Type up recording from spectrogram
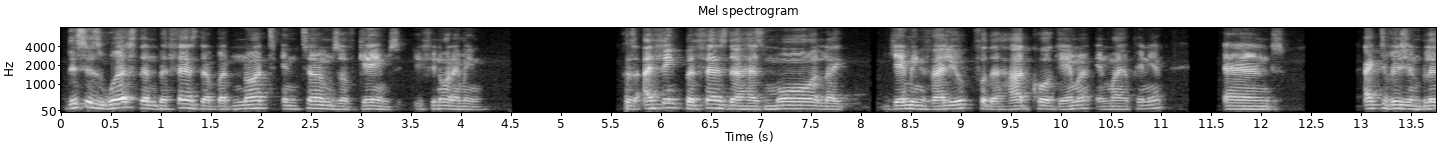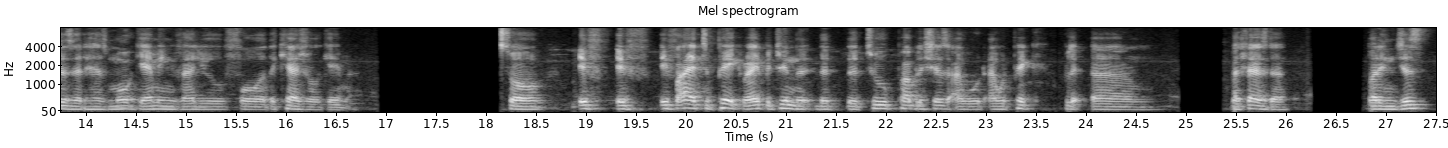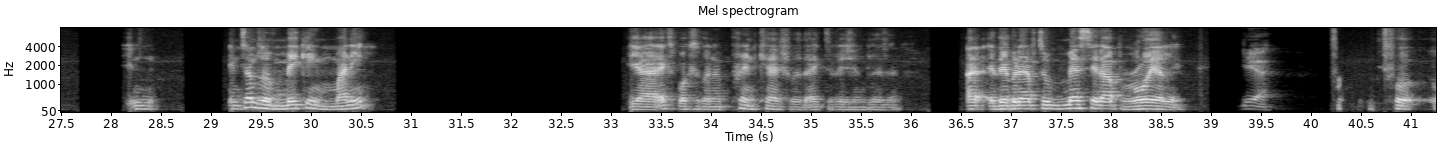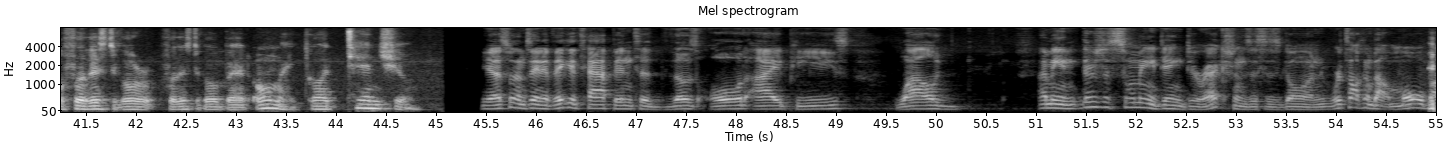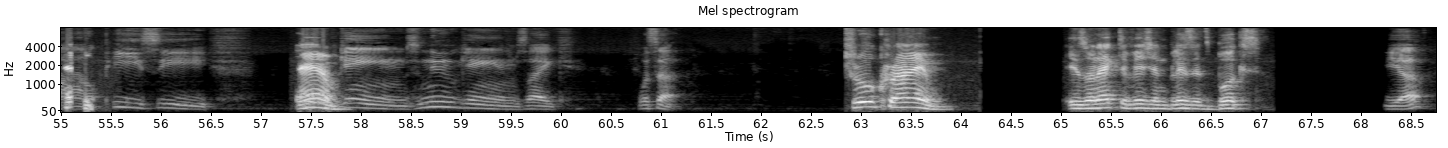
This is worse than Bethesda, but not in terms of games, if you know what I mean. Because I think Bethesda has more like gaming value for the hardcore gamer, in my opinion, and Activision Blizzard has more gaming value for the casual gamer. So if if if I had to pick right between the, the, the two publishers, I would I would pick um, Bethesda, but in just in in terms of making money, yeah, Xbox is gonna print cash with Activision Blizzard. Uh, they're gonna have to mess it up royally Yeah. for for this to go for this to go bad. Oh my God, Tenchu. Yeah, that's what I'm saying. If they could tap into those old IPs while I mean, there's just so many dang directions this is going. We're talking about mobile, PC, Damn. old games, new games, like what's up? True crime is on Activision Blizzard's books. Yep.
